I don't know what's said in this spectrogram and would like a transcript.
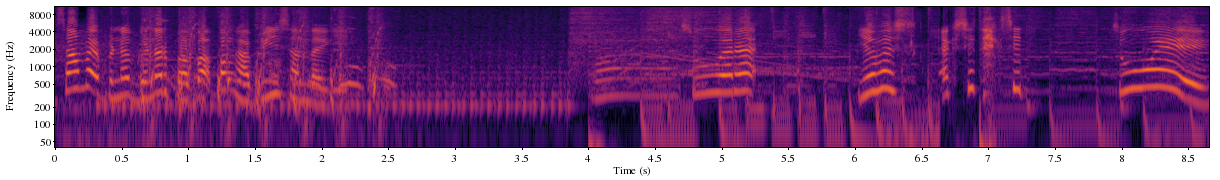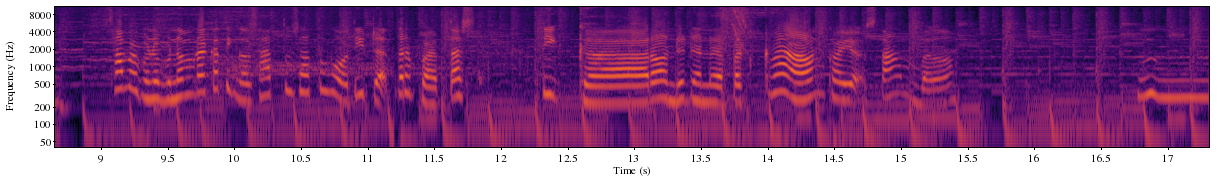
Sampai bener-bener bapak penghabisan lagi. Wah, suwe rek. Ya wes, exit exit. Suwe. Sampai bener-bener mereka tinggal satu-satu kok, tidak terbatas tiga ronde dan dapat crown kayak stumble. Uh.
